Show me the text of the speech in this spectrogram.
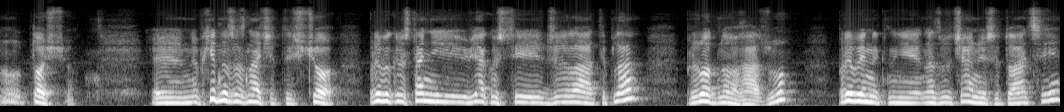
ну, тощо. Е, Необхідно зазначити, що при використанні в якості джерела тепла природного газу при виникненні надзвичайної ситуації,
